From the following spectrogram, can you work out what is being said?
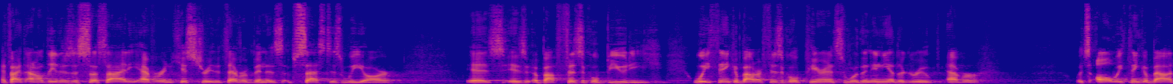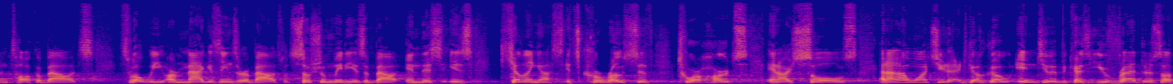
In fact, I don't think there's a society ever in history that's ever been as obsessed as we are, is, is about physical beauty. We think about our physical appearance more than any other group ever. It's all we think about and talk about. It's what we, our magazines are about. It's what social media is about. And this is killing us. It's corrosive to our hearts and our souls. And I don't want you to go, into it because you've read, there's a,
